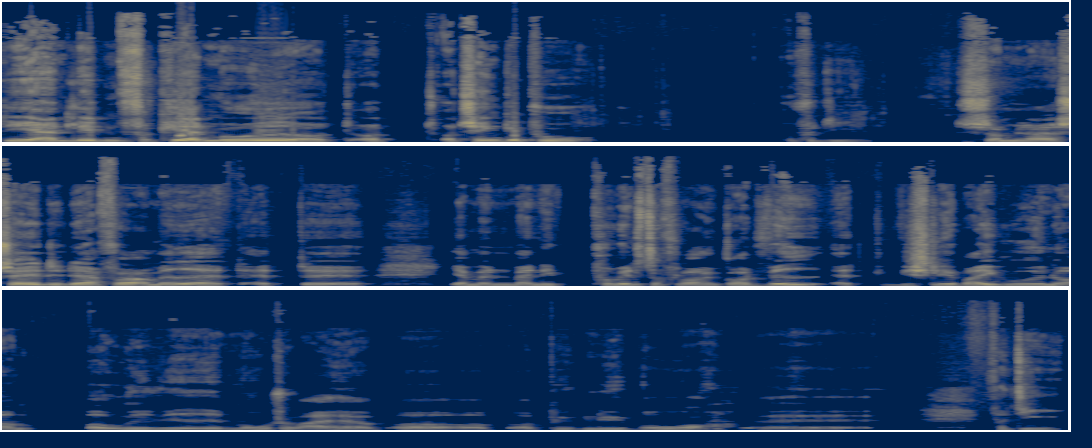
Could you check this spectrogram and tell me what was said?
det er en lidt en forkert måde at, at, at tænke på, fordi som når jeg sagde det der før med, at, at øh, jamen, man på venstrefløjen godt ved, at vi slipper ikke udenom at udvide motorveje og, og, og bygge nye broer. Øh, fordi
